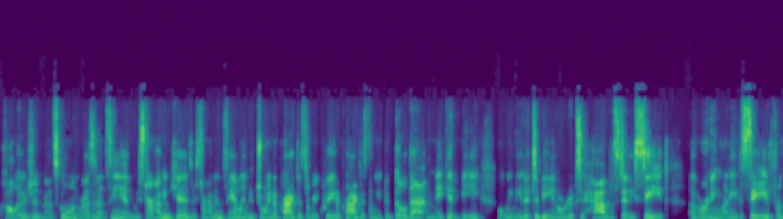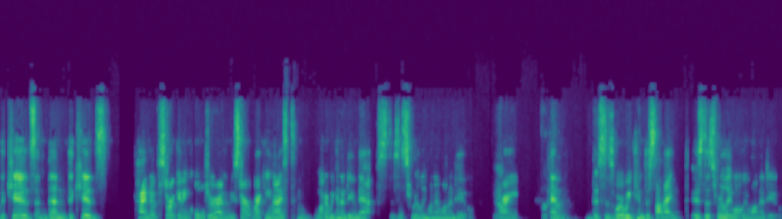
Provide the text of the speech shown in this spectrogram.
college and med school and residency and we start having kids we start having a family we join a practice or we create a practice and we have to build that and make it be what we need it to be in order to have the steady state of earning money to save for the kids and then the kids kind of start getting older and we start recognizing what are we going to do next? Is this really what i want to do? Yeah, right? sure. and this is where we can decide is this really what we want to do?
